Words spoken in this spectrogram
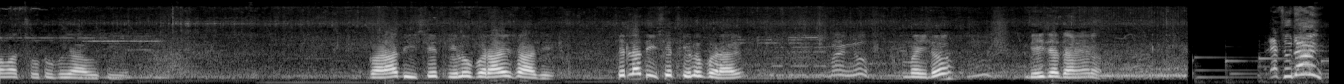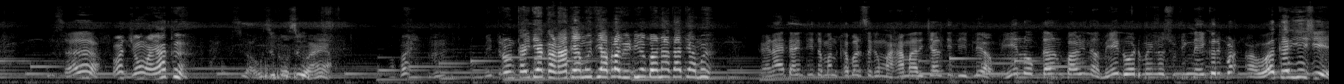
આમાં છોટું ભાઈ આવ્યું છે. ઘણા દિવસે થેલો ભરાયો છે આજે. કેટલા દિવસે થેલો ભરાયો? મહિનો. બે હજાર ધાણેડો સુદાન! જો આયા કે. આવું શું કહું આયા મિત્રો કહી દે ઘણા ટાઈમથી આપણા વીડિયો બનાવતા ત્યાં ઘણા ટાઈમથી તમને ખબર છે કે મહામારી ચાલતી હતી એટલે અમે લોકડાઉન પાડીને અમે દોઢ મહિનો શૂટિંગ નહીં કર્યું પણ હવે કરીએ છીએ.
